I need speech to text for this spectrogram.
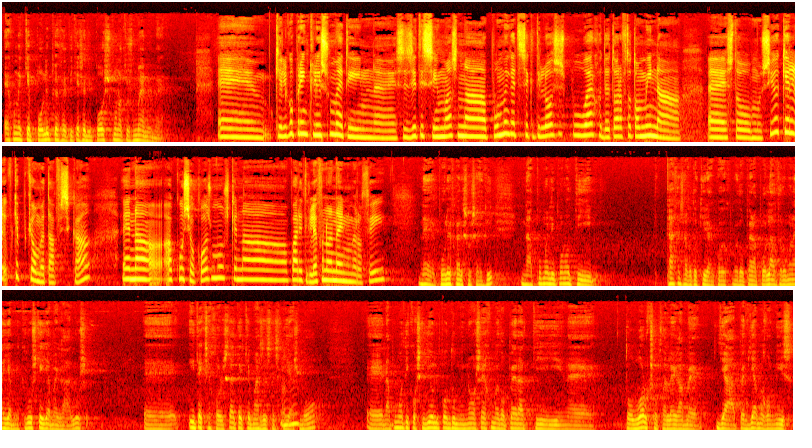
έχουν και πολύ πιο θετικές εντυπώσεις που να τους μένουν. Ε, και λίγο πριν κλείσουμε την ε, συζήτησή μας, να πούμε για τις εκδηλώσεις που έρχονται τώρα αυτό το μήνα ε, στο μουσείο και, και πιο μετά φυσικά, ε, να ακούσει ο κόσμος και να πάρει τηλέφωνο, να ενημερωθεί. Ναι, πολύ ευχαριστώ, Σέβη. Να πούμε λοιπόν ότι κάθε Σαββατοκύριακο έχουμε εδώ πέρα πολλά δρόμενα για μικρούς και για μεγάλους. Ε, είτε ξεχωριστά είτε και μαζί σε συνδυασμό. Ε, να πούμε ότι 22 λοιπόν του μηνός έχουμε εδώ πέρα την, ε, το workshop, θα λέγαμε, για παιδιά με γονείς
